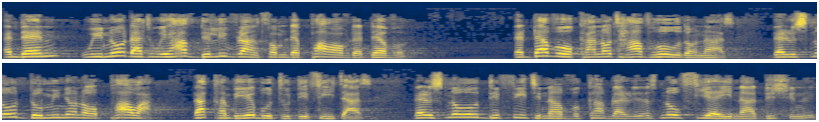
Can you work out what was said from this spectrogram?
And then we know that we have deliverance from the power of the devil. The devil cannot have hold on us. There is no dominion or power that can be able to defeat us. There is no defeat in our vocabulary. There's no fear in our dictionary.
